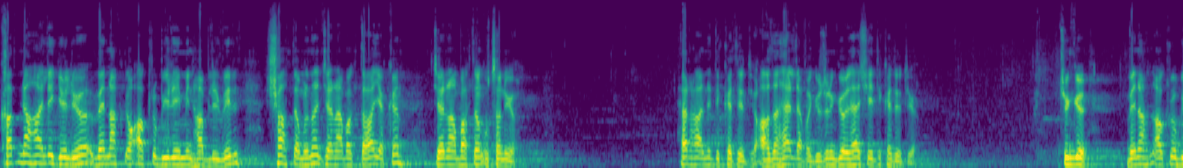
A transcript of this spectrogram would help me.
Kalp ne hale geliyor ve naklu akru min hablil verir. Şah damarından Cenab-ı Hak daha yakın. Cenab-ı Hak'tan utanıyor. Her haline dikkat ediyor. Ağzından her lafa, gözünün gördüğü her şeye dikkat ediyor. Çünkü ve nahnu akrubu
